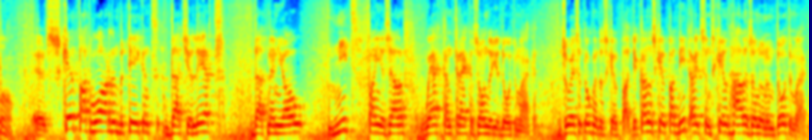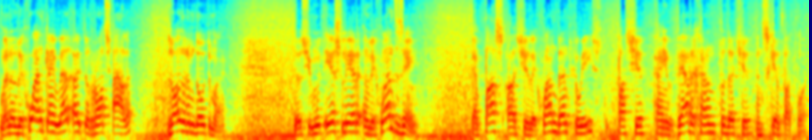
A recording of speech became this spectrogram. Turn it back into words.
Oh. Eh, schildpad worden betekent dat je leert dat men jou niet van jezelf weg kan trekken zonder je dood te maken. Zo is het ook met een schildpad. Je kan een schildpad niet uit zijn schild halen zonder hem dood te maken. Maar een leguaan kan je wel uit een rots halen zonder hem dood te maken. Dus je moet eerst leren een leguaan te zijn. En pas als je leguaan bent geweest, pas je, kan je verder gaan totdat je een schildpad wordt.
